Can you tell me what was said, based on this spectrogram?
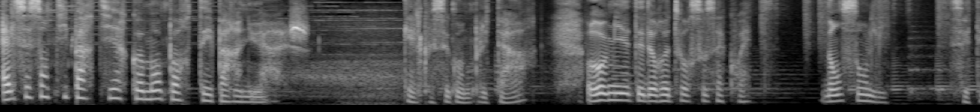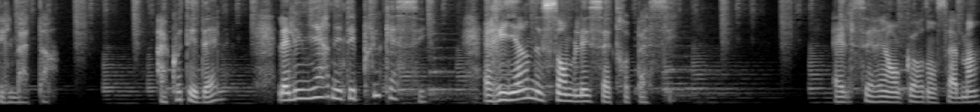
elle se sentit partir comme emportée par un nuage. Quelques secondes plus tard, Romy était de retour sous sa couette, dans son lit. C'était le matin. À côté d'elle, la lumière n'était plus cassée. Rien ne semblait s'être passé. Elle serrait encore dans sa main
